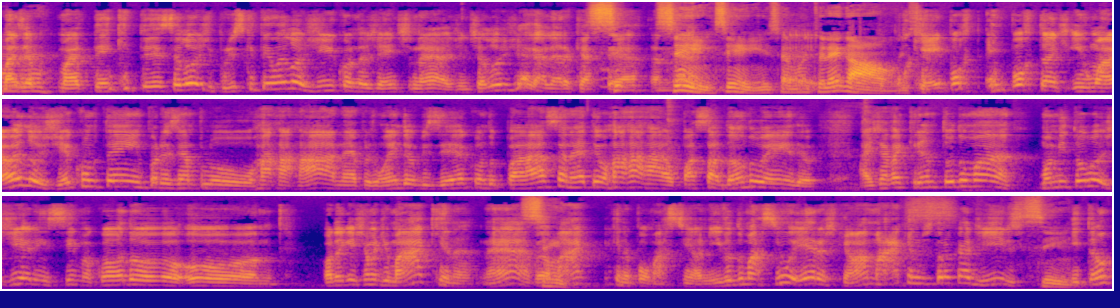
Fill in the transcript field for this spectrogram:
Mas, é, mas tem que ter esse elogio. Por isso que tem um elogio quando a gente, né? A gente elogia a galera que acerta, sim, né? Sim, sim, isso é, é muito legal. Porque é, import, é, importante. E o maior elogio é quando tem, por exemplo, o hahaha, né? Por exemplo, o Wendel Bezerra, quando passa, né? Tem o hahaha, o passadão do Wendel. Aí já vai criando toda uma, uma mitologia ali em cima. Quando o, quando alguém chama de máquina, né? Sim. Máquina, pô, Marcinho, ao nível do Marcinho Eiras, que é uma máquina de trocadilhos. Sim. Então,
